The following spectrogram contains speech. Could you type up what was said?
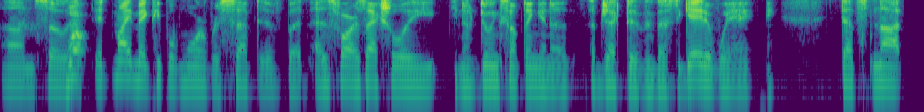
Um, so Well- it, it might make people more receptive, but as far as actually, you know, doing something in a objective, investigative way, that's not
